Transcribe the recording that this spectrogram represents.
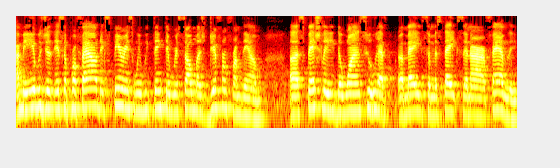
I mean, it was just, it's a profound experience when we think that we're so much different from them, uh, especially the ones who have uh, made some mistakes in our family.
